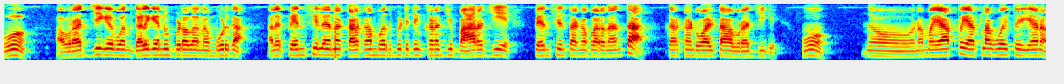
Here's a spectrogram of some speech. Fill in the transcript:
ಹ್ಞೂ, ಅವ್ರ ಅಜ್ಜಿಗೆ ಒಂದು ಗಳಿಗೆನು ಬಿಡಲ್ಲ ನಮ್ಮ ಹುಡುಗ. ಅಲ್ಲ ಪೆನ್ಸಿಲ್ ಏನೋ ಕಳ್ಕೊಂಡ್ ಬಂದ್ಬಿಟ್ಟಿದ್ದೀನಿ ಕಣಜ್ಜಿ ಬಾರಜ್ಜಿ ಪೆನ್ಸಿಲ್ ತಗೊಂಬರೋದ ಅಂತ ಕರ್ಕೊಂಡು ಹೊಲ್ಟ ಅವ್ರ ಅಜ್ಜಿಗೆ. ಹ್ಞೂ ನಮ್ಮ ಯಪ್ಪ ಎತ್ಲಾಗ ಹೋಯ್ತು, ಏನೋ,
